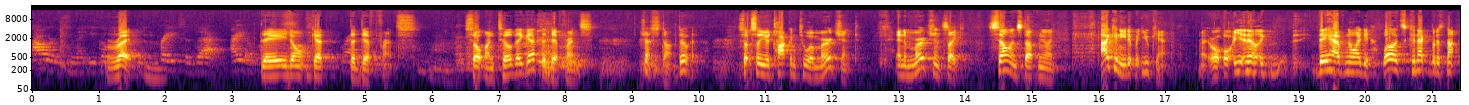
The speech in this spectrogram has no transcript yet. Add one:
powers and that you go Right. and pray to that item. They don't get the difference. So until they get the difference, just don't do it. So, so you're talking to a merchant, and the merchant's like selling stuff, and you're like, I can eat it, but you can't. Right? Or, or, you know, like they have no idea. Well, it's connected, but it's not.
